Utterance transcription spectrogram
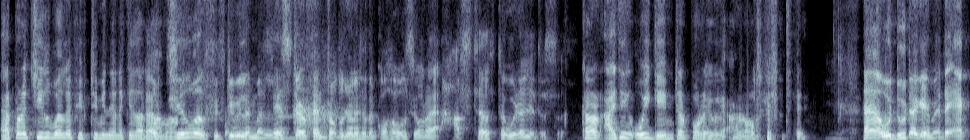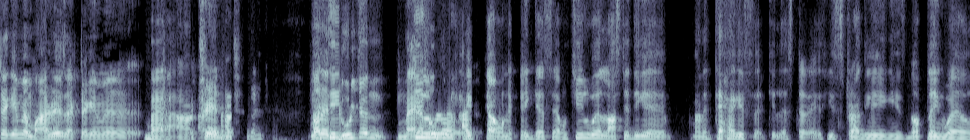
এরপরে চিলওয়েলে 50 মিলিয়নে কি তারা আমার চিলওয়েল 50 মিলিয়ন মানে লেস্টার ফ্যান যতজনের সাথে কথা বলছি ওরা হাসতে হাসতে উড়ে যেতেছে কারণ আই থিঙ্ক ওই গেমটার পরে ওই আর্নল্ডের সাথে হ্যাঁ ওই দুইটা গেমে একটা গেমে মারেজ একটা গেমে হ্যাঁ. আর- Trent। মানে দুইজন ফেলতে অনেকটাই গেছে এবং চিলওয়েল লাস্টের দিকে মানে দেখা গেছে আর কি লেস্টারে he struggling he is not playing well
